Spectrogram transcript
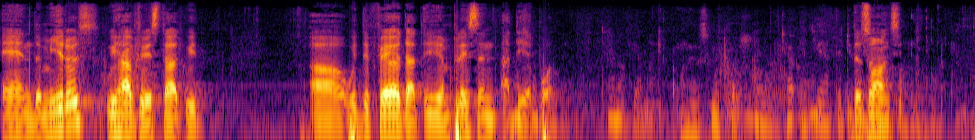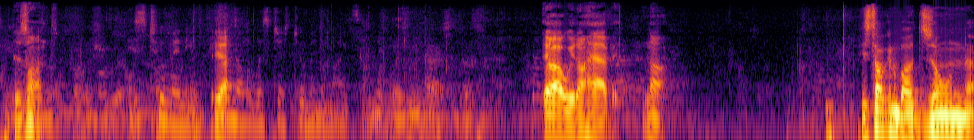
and the meters, we have to start with uh, with the fare that they in place in, at the airport. Turn off your mic. I want to ask my question. I know, turn, you have to turn The zones, the zones. It's too many. Yeah. No, it was just too many mics. Yeah, we don't have it. No. He's talking about zone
